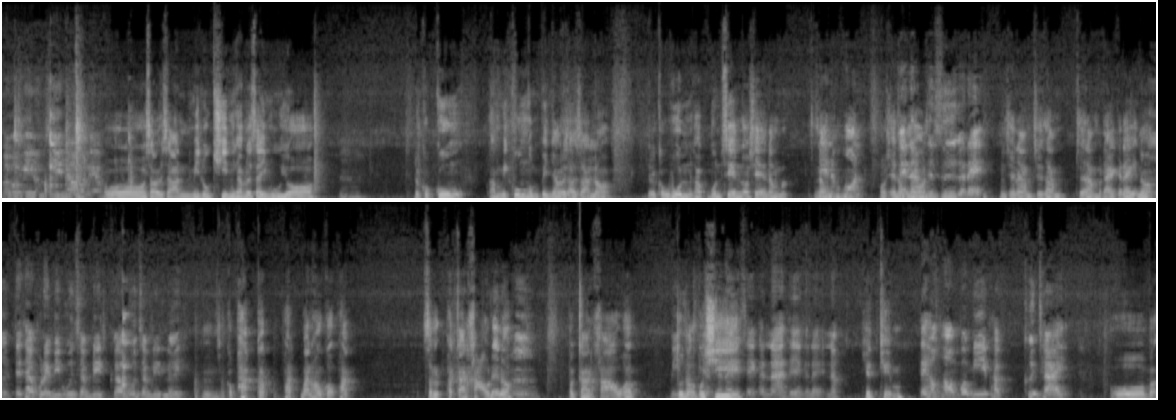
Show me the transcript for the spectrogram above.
มันบ่มีลูกชิ้นเอาแล้วโอ้สาวจานมีลูกชิ้นครับแล้วใส่หมูยออืมแล้วก็กุ้งถ้ามีกุ้งก็เป็นอย่างไรสาวจานเนาะ แล้วก็วุ้นครับวุ้นเส้นเอาแช่น้ำใส่น้ำน้ำร้อนเอาแช่น้ำร้อนซื้อๆก็ได้ใช้น้ำใช้น้ำใช้น้ำมาได้ก็ได้เนาะเออแต่ถ้าผู้ใดมีวุ้นสำเร็จก็เอาวุ้นสำเร็จเลยอืมแล้วก็พักครับพักบ้านเขาก็พักสลัดผักกาดขาวได้เนาะอืมผักกาดขาวครับมีตัวหนอนผับ่กชี้ก็ได้ใส่ข้างหน้าใส่หยังก็ได้เนาะเฮ็ดเข็ม แต่ของเขาบ่มีผักขึ้นช่ายโอ้บะ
